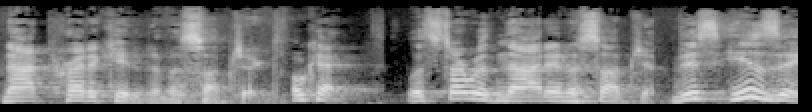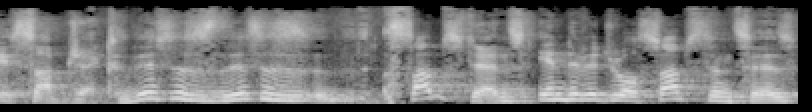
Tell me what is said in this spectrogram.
not predicated of a subject? Okay. Let's start with not in a subject. This is a subject. This is this is substance. Individual substances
